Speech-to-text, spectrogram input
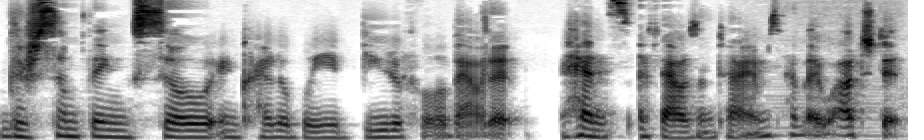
there's something so incredibly beautiful about it. Hence a thousand times have I watched it.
